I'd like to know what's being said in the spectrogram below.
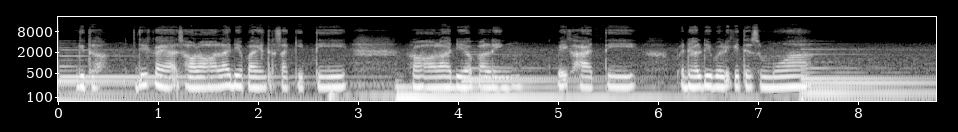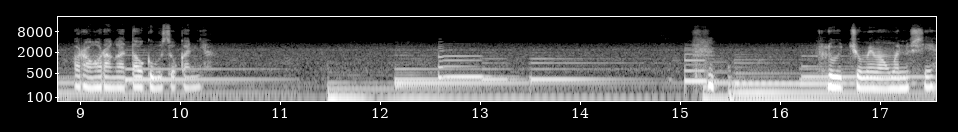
Gitu. Jadi kayak seolah-olah dia paling tersakiti seolah-olah dia paling baik hati padahal di balik itu semua orang-orang gak tahu kebusukannya lucu memang manusia.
